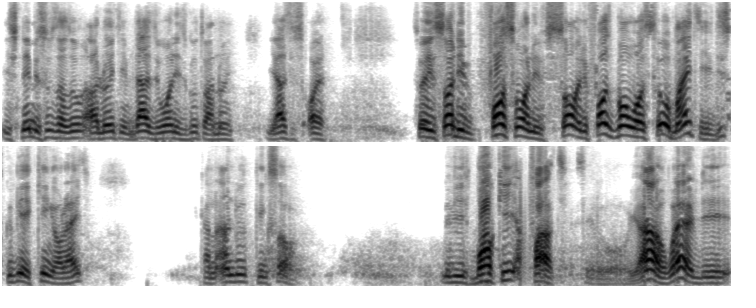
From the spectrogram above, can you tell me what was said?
his name is Susan, anoint him. That's the one he's going to anoint. He has his oil. So he saw the first one, he saw the firstborn was so mighty. This could be a king, all right? Can handle King Saul. Maybe he's bulky and fat. Said, oh, yeah, well, the,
